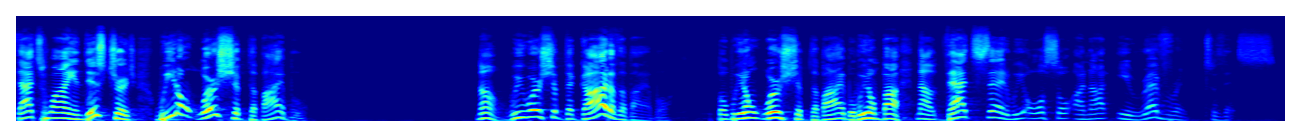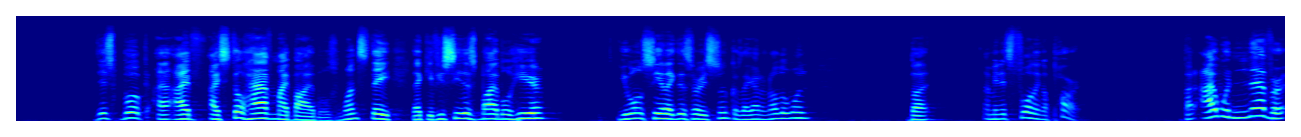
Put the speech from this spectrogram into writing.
That's why in this church we don't worship the Bible. No, we worship the God of the Bible but we don't worship the Bible. We don't bow. Now, that said, we also are not irreverent to this. This book, I, I've, I still have my Bibles. Once they, like, if you see this Bible here, you won't see it like this very soon because I got another one. But, I mean, it's falling apart. But I would never,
